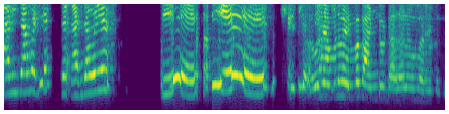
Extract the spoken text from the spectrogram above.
കഞ്ചാവടിയ? കഞ്ചാവടിയ. അപ്പൊ നമ്മൾ വരുമ്പോ കണ്ടുട്ടോ അതാണ് അവൻ പറയുന്നത്.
